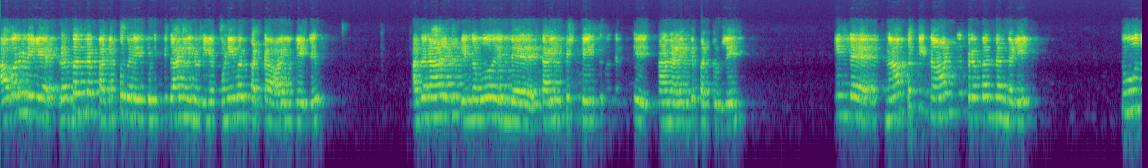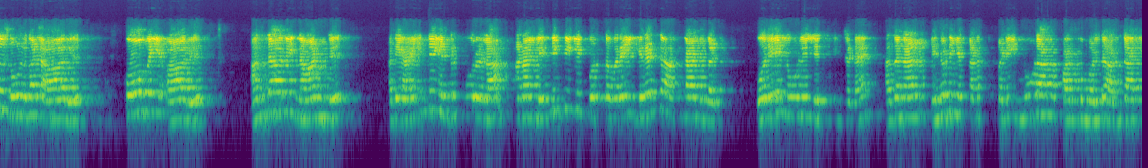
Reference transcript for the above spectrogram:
அவருடைய பிரபந்த பதிப்புகளை குறித்துதான் என்னுடைய முனைவர் பட்ட ஆய்வேடு அதனால் என்னவோ இந்த தலைப்பில் பேசுவதற்கு நான் அழைக்கப்பட்டுள்ளேன். இந்த நாற்பத்தி நான்கு பிரபந்தங்களில் தூது நூல்கள் ஆறு கோவை ஆறு அந்தாதி நான்கு அதை ஐந்து என்று கூறலாம். ஆனால் எண்ணிக்கையை பொறுத்தவரை இரண்டு அந்தாதிகள் ஒரே நூலில் இருக்கின்றன. அதனால் என்னுடைய கணக்குப்படி நூலாக பார்க்கும் பொழுது அந்தாதி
